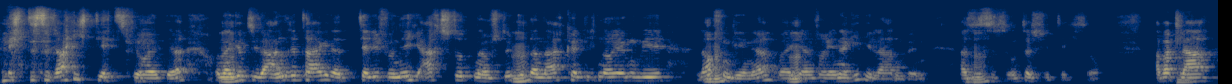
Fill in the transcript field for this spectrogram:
echt, das reicht jetzt für heute. Ja? Und dann mhm. gibt es wieder andere Tage, da telefoniere ich acht Stunden am Stück und mhm. danach könnte ich noch irgendwie laufen mhm. gehen, ja, weil mhm. ich einfach energiegeladen bin. Also mhm. es ist unterschiedlich so. Aber klar,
